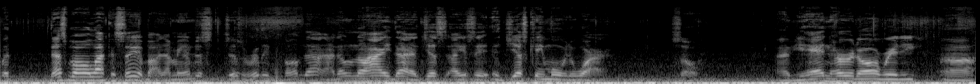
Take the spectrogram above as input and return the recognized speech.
But that's about all I can say about it. I mean, I'm just just really bummed out. I don't know how he died. It just like I said, it just came over the wire. So, if you hadn't heard already, uh,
